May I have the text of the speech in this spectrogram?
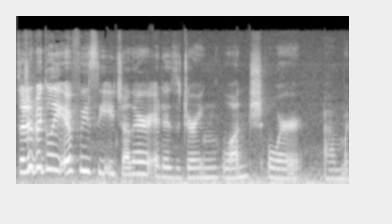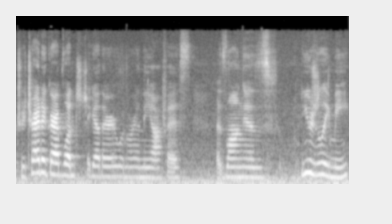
So typically, if we see each other, it is during lunch or, um, which we try to grab lunch together when we're in the office, as long as usually me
